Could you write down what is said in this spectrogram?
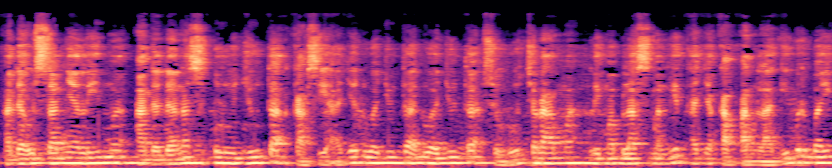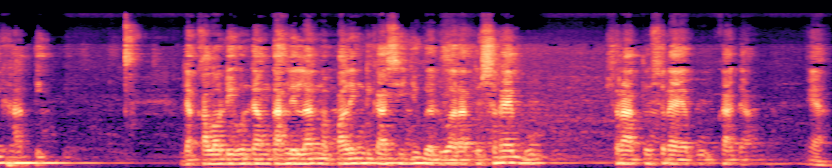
ada ustadznya 5 ada dana 10 juta kasih aja 2 juta 2 juta suruh ceramah 15 menit aja kapan lagi berbaik hati. Dan kalau diundang tahlilan paling dikasih juga 200 ribu 100 ribu kadang ya.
